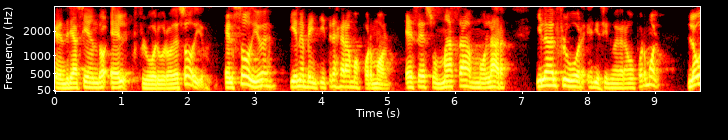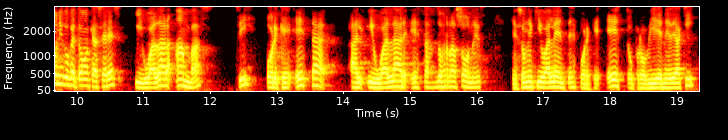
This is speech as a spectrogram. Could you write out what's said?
que vendría siendo el fluoruro de sodio. El sodio tiene 23 gramos por mol. Esa es su masa molar y la del flúor es 19 gramos por mol. Lo único que tengo que hacer es igualar ambas, ¿sí? Porque esta, al igualar estas dos razones que son equivalentes, porque esto proviene de aquí,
